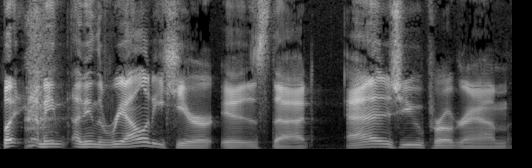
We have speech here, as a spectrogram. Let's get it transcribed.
but I mean, I mean, the reality here is that as you program,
